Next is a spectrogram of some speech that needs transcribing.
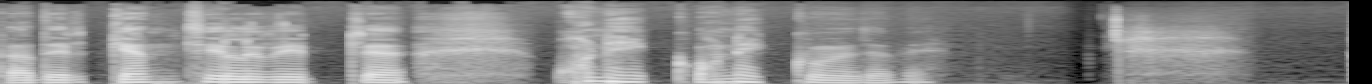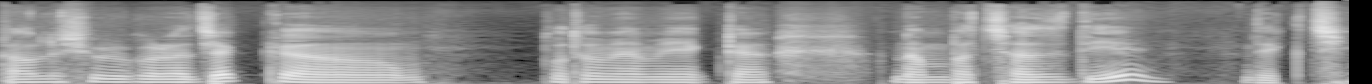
তাদের ক্যান্সেল রেট অনেক অনেক কমে যাবে। তাহলে শুরু করা যাক প্রথমে আমি একটা নাম্বার সার্চ দিয়ে দেখছি।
